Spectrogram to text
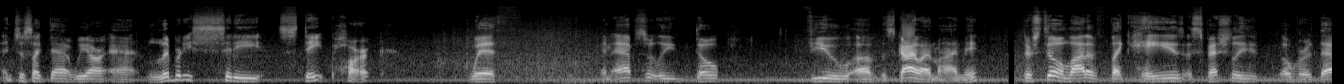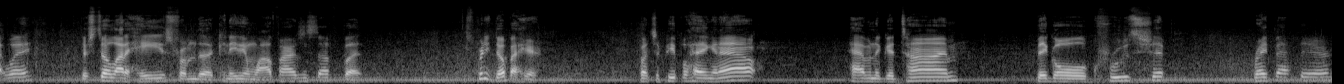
And just like that, we are at Liberty City State Park with an absolutely dope view of the skyline behind me. There's still a lot of like haze, especially over that way. There's still a lot of haze from the Canadian wildfires and stuff, but it's pretty dope out here. Bunch of people hanging out, having a good time. Big old cruise ship right back there.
